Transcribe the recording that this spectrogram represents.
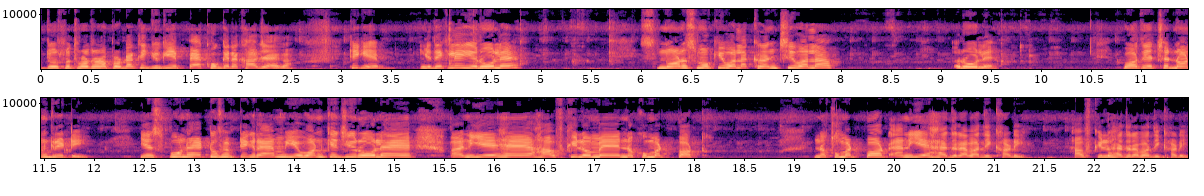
जो उसमें थोड़ा थोड़ा प्रोडक्ट है, क्योंकि ये पैक होकर रखा जाएगा, ठीक है? ये देख लिया ये रोल है नॉन स्मोकी वाला क्रंची वाला रोल है। बहुत ही अच्छा नॉन ग्रिटी ये स्पून है टू फिफ्टी ग्राम ये वन के जी रोल है एंड ये है हाफ़ किलो में नकुमट पॉट नकुमट पॉट एंड ये हैदराबादी खाड़ी। हाफ़ किलो हैदराबादी खाड़ी।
